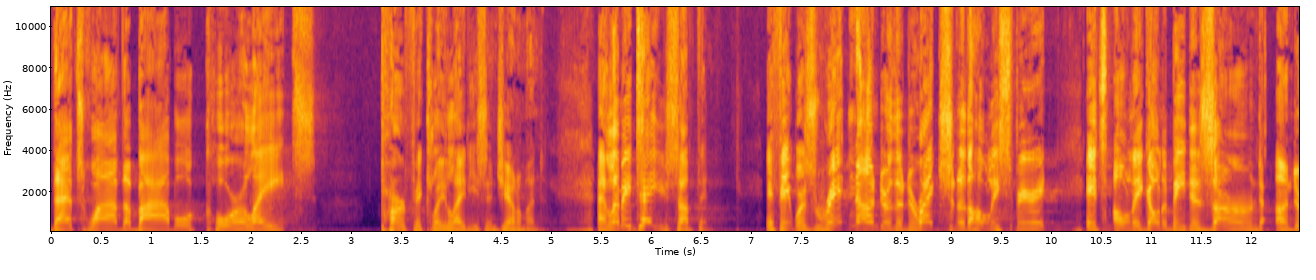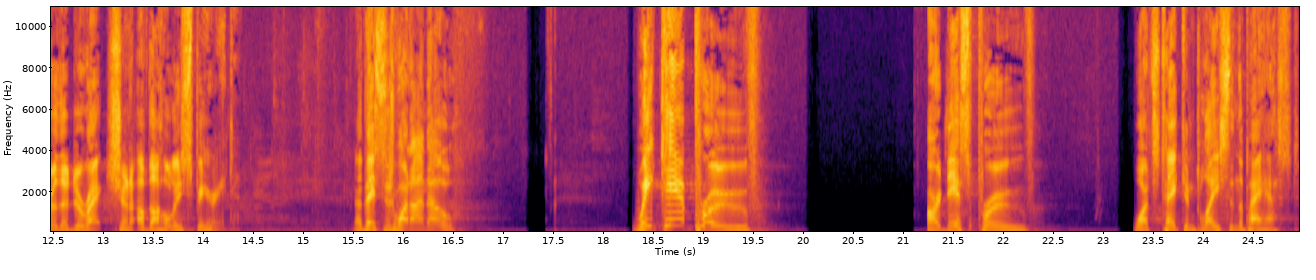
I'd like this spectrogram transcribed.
That's why the Bible correlates perfectly, ladies and gentlemen. And let me tell you something if it was written under the direction of the Holy Spirit, it's only going to be discerned under the direction of the Holy Spirit. Now, this is what I know we can't prove or disprove what's taken place in the past.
